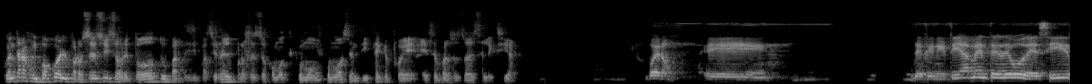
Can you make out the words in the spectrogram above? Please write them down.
Cuéntanos un poco del proceso y sobre todo tu participación en el proceso, ¿cómo, cómo, cómo sentiste que fue ese proceso de selección? Bueno, eh, definitivamente debo decir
